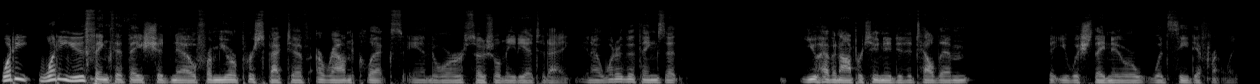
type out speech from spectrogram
What do you, what do you think that they should know from your perspective around cliques and or social media today? You know, what are the things that you have an opportunity to tell them that you wish they knew or would see differently?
